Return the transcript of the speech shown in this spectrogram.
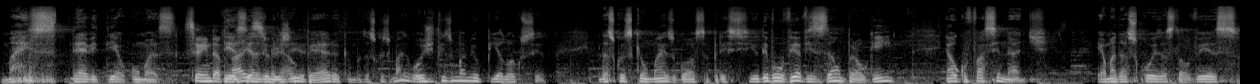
Mas deve ter algumas Você ainda dezenas faz cirurgia? de opero, que é uma das coisas mais. Hoje fiz uma miopia logo cedo. Das coisas que eu mais gosto, aprecio. Devolver a visão para alguém é algo fascinante. É uma das coisas, talvez,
